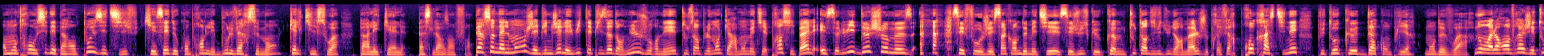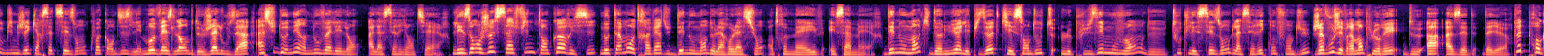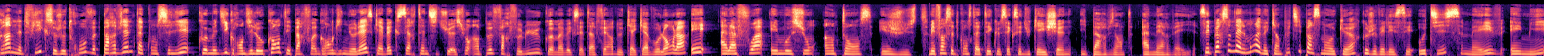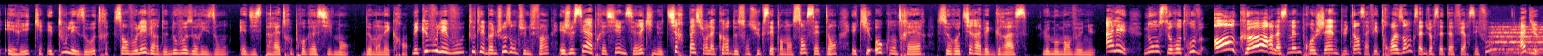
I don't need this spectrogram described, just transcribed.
en montrant aussi des parents positifs qui essayent de comprendre les bouleversements, quels qu'ils soient, par lesquels passent leurs enfants. Personnellement, j'ai bingé les 8 épisodes en une journée, tout simplement car mon métier principal est celui de chômeuse. c'est faux, j'ai 52 métiers, c'est juste que comme tout individu normal, je préfère procrastiner plutôt que d'accomplir mon devoir. Non, alors en vrai, j'ai tout bingé car cette saison, quoi qu'en disent les mauvaises langues de Jalousa, a su donner un nouvel élan à la série entière. Les enjeux s'affinent encore ici, notamment au travers du dénouement de la relation entre Maeve et sa mère. Dénouement qui donne lieu à l'épisode qui est sans doute le plus émouvant de toutes les saisons de la série confondue. J'avoue, j'ai vraiment pleuré de A à Z d'ailleurs. Peu de programmes Netflix, je trouve, parviennent à concilier comédie grandiloquente et parfois grand guignolesque avec certaines situations un peu farfelues, comme avec cette affaire de caca volant là, et à la fois émotion intense et juste. Mais force est de constater que Sex Education y parvient à merveille. C'est personnellement avec un petit pincement au cœur que je vais laisser Otis, Maeve, Amy, Eric et tous les autres s'envoler vers de nouveaux horizons et disparaître progressivement de mon écran. Mais que voulez-vous, toutes les bonnes choses ont une fin et je sais apprécier une série qui ne tire pas sur la corde de son succès pendant 107 ans et qui au contraire se retire avec grâce le moment venu. Allez, nous on se retrouve encore la semaine prochaine. Putain, ça fait trois ans que ça dure cette affaire, c'est fou. Adieu.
